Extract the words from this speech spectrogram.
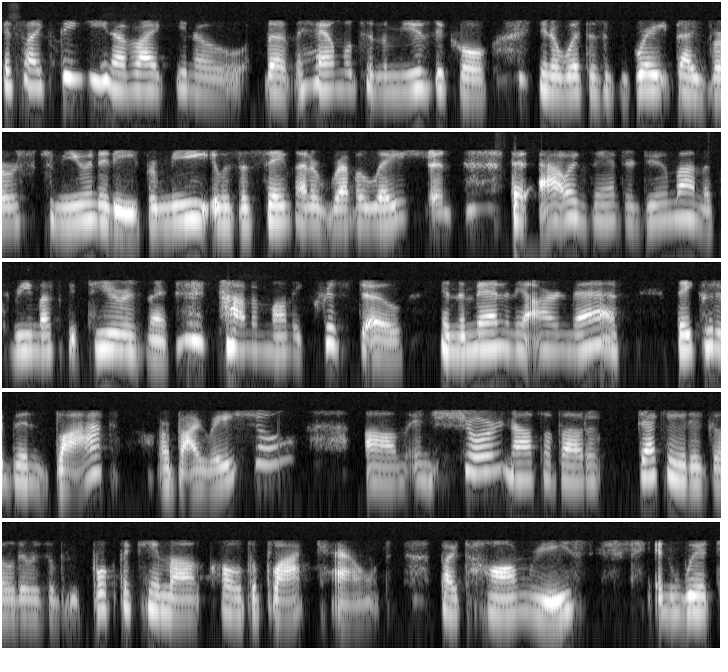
it's like thinking of like, you know, the, the Hamilton, the musical, you know, with this great diverse community. For me, it was the same kind of revelation that Alexander Dumas and the Three Musketeers and the Count of Monte Cristo and the Man in the Iron Mask, they could have been black or biracial. Um, and sure enough, about a decade ago, there was a book that came out called The Black Count by Tom Reiss, in which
